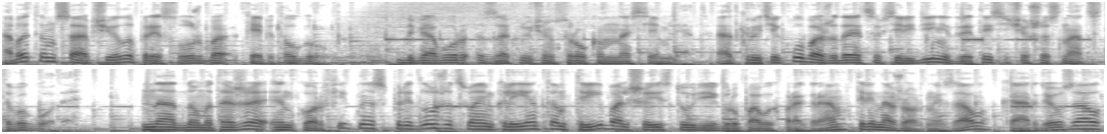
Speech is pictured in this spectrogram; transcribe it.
Об этом сообщила пресс-служба Capital Group. Договор заключен сроком на 7 лет. Открытие клуба ожидается в середине 2016 года. На одном этаже Encore Fitness предложит своим клиентам три большие студии групповых программ, тренажерный зал, кардиозал,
